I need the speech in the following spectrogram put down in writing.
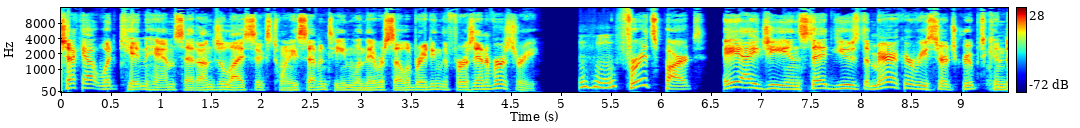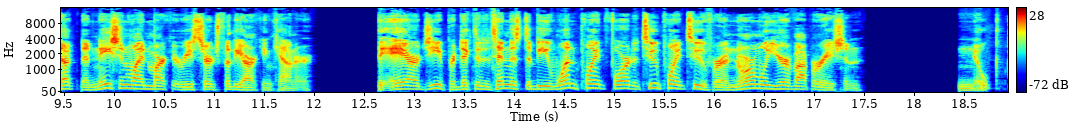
Check out what Ken Ham said on July 6, 2017, when they were celebrating the first anniversary. Mm-hmm. For its part, AIG instead used America Research Group to conduct a nationwide market research for the Ark Encounter. The ARG predicted attendance to be 1.4 to 2.2 for a normal year of operation. Nope.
